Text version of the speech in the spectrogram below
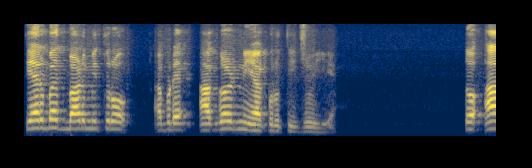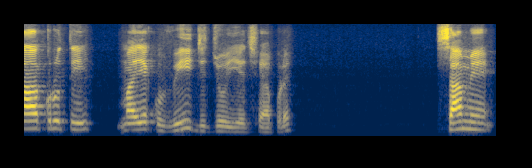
ત્યારબાદ બાળ મિત્રો આપણે આગળની આકૃતિ જોઈએ. તો આ આકૃતિમાં એક વીજ જોઈએ છે આપણે. સામે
